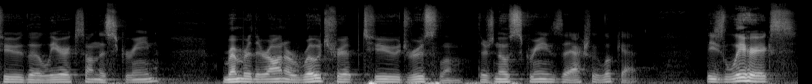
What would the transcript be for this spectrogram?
to the lyrics on the screen. Remember, they're on a road trip to Jerusalem. There's no screens to actually look at. These lyrics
